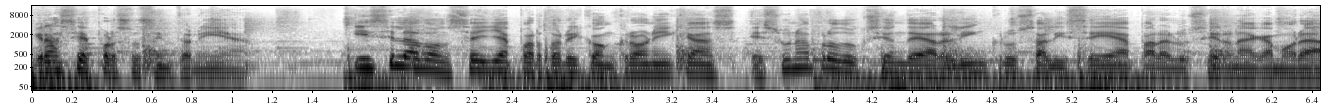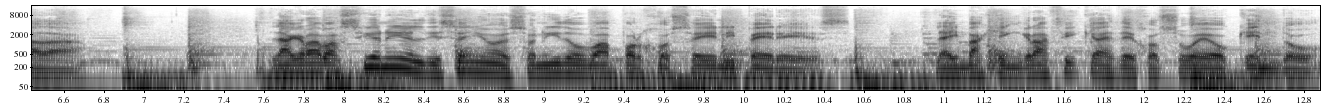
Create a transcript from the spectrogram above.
Gracias por su sintonía. Isla Doncella Puerto Rico en Crónicas es una producción de Arlín Cruz Alicea para Luciana Gamorada. La grabación y el diseño de sonido va por José Eli Pérez. La imagen gráfica es de Josué Oquendo.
